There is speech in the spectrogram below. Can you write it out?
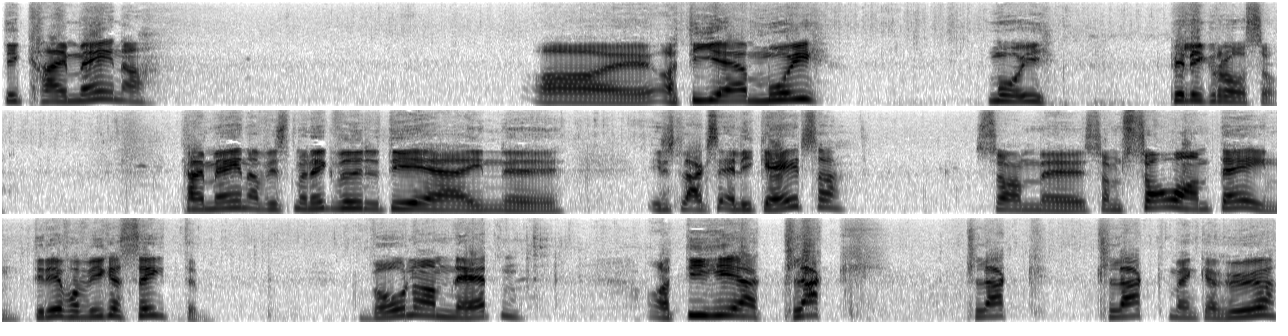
det er kaimaner, og, øh, og de er muy, muy peligroso. Kaimaner, hvis man ikke ved det, det er en, øh, en slags alligator, som, øh, som sover om dagen. Det er derfor, vi ikke har set dem. Vågner om natten. Og de her klak, klak, klak, man kan høre,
